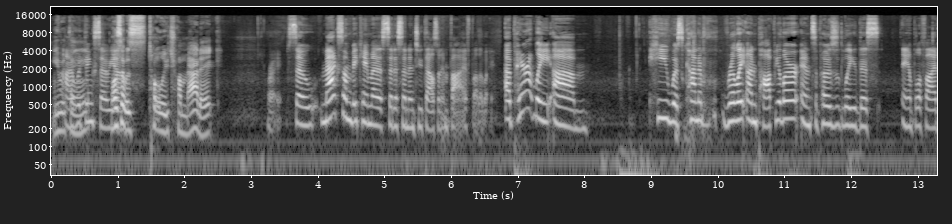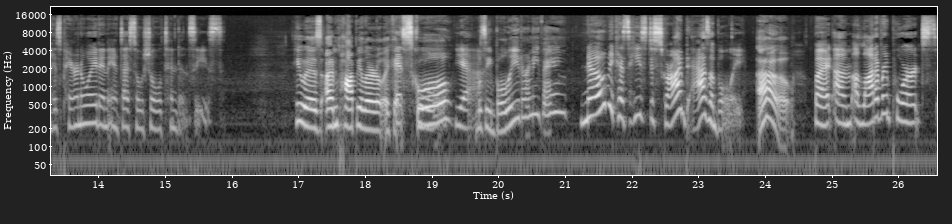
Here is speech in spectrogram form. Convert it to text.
You would I think, would think so, Unless it was totally traumatic. Right. So Maksim became a citizen in 2005, by the way. Apparently, um, he was kind of really unpopular, and supposedly this amplified his paranoid and antisocial tendencies. He was unpopular, like at, At school. school, yeah. Was he bullied or anything? No, because he's described as a bully. Oh, But um, a lot of reports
